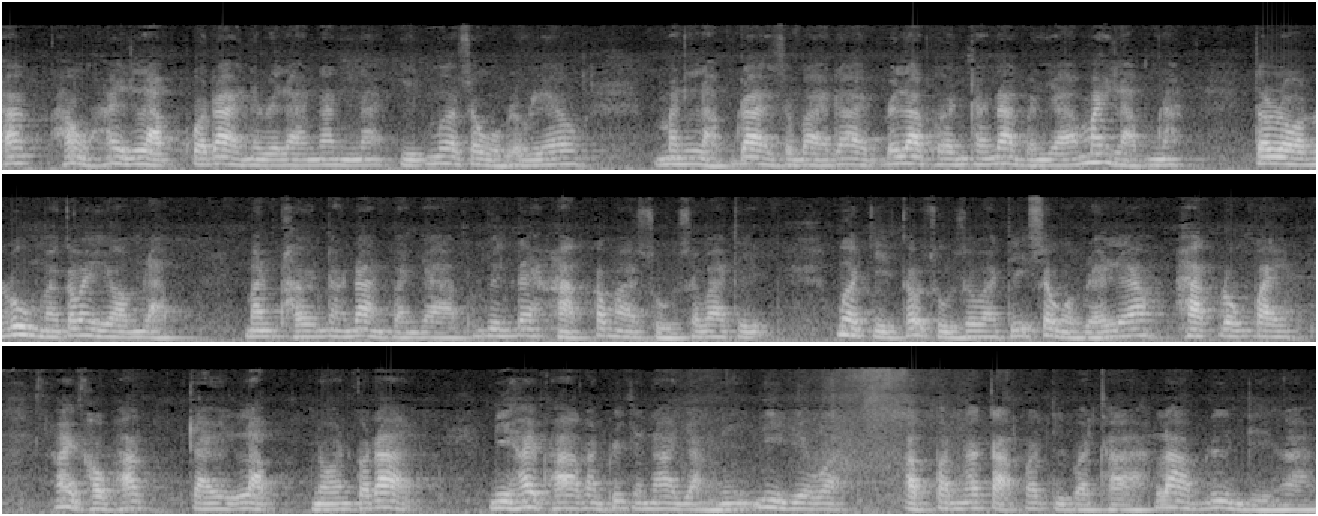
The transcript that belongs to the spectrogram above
พักเข้าให้หลับก็ได้ในเวลานั้นนะจิตเมื่อสงบลงแล้ว มันหลับได้สบายได้ เวลาเพลินทางด้านปัญญาไม่หลับนะตลอดรุ่มมันก็ไม่ยอมหลับ มันเพลินทางด้านปัญญาจึงได้หักเข้ามาสู่สมาธิ เมื่อจิตเข้าสู่สมาธิสงบแล้วแล้วหักลงไป ให้เขาพักใจหลับนอนก็ได้ นี่ให้พากันพิจารณาอย่างนี้ นี่เรียกว่า อัปปนกะปฏิปทาลาบลื่นดีงาม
